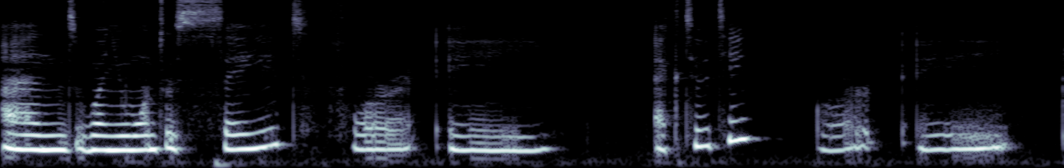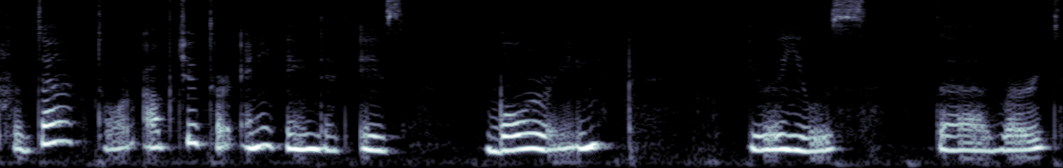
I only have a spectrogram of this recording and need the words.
And when you want to say it for a activity or a product or object or anything that is boring, you will use the word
